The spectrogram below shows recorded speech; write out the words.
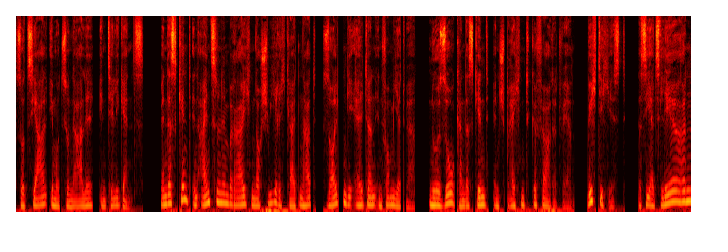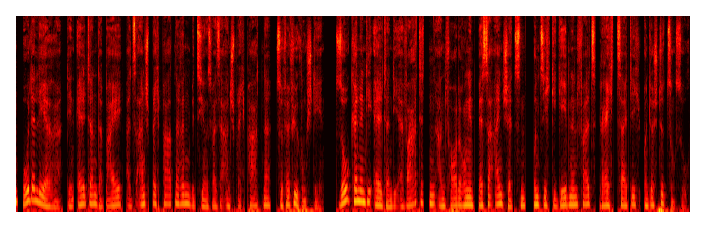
sozial-emotionale Intelligenz. Wenn das Kind in einzelnen Bereichen noch Schwierigkeiten hat, sollten die Eltern informiert werden. Nur so kann das Kind entsprechend gefördert werden. Wichtig ist, dass Sie als Lehrerin oder Lehrer den Eltern dabei als Ansprechpartnerin bzw. Ansprechpartner zur Verfügung stehen. So können die Eltern die erwarteten Anforderungen besser einschätzen und sich gegebenenfalls rechtzeitig Unterstützung suchen.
